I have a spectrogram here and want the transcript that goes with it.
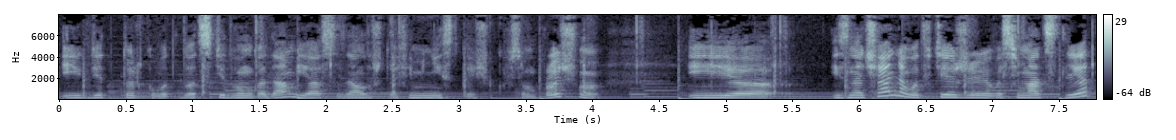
и где-то только вот к 22 годам я осознала, что я феминистка еще ко всему прочему. И э, изначально вот в те же 18 лет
